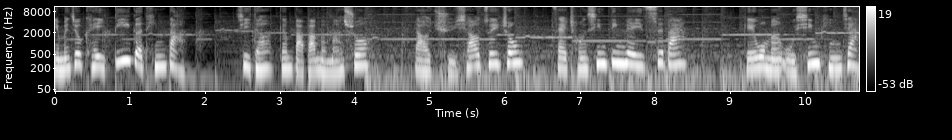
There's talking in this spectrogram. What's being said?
你们就可以第一个听到，记得跟爸爸妈妈说，要取消追踪，再重新订阅一次吧。给我们五星评价，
